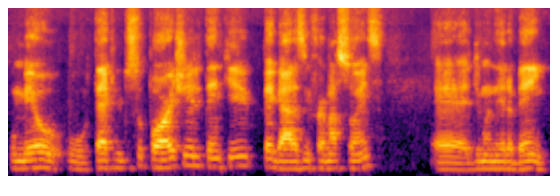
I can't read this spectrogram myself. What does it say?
o meu, o técnico de suporte, ele tem que pegar as informações é, de maneira bem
